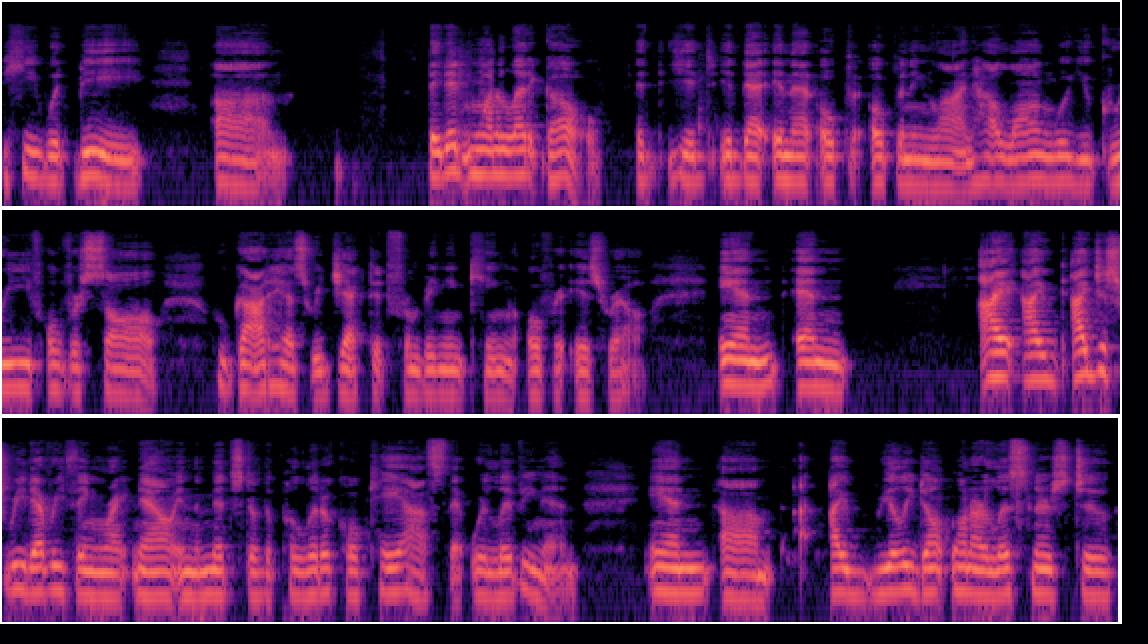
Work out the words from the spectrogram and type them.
he would be um they didn't want to let it go it, it, that in that op- opening line how long will you grieve over Saul who God has rejected from being king over Israel. And and I, I I just read everything right now in the midst of the political chaos that we're living in, and um, I really don't want our listeners to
